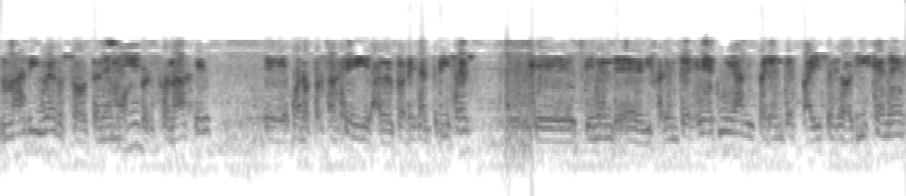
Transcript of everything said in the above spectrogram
más diverso, tenemos Sí. personajes, eh, bueno, personajes y actores y actrices que tienen eh, diferentes etnias, diferentes países de orígenes.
